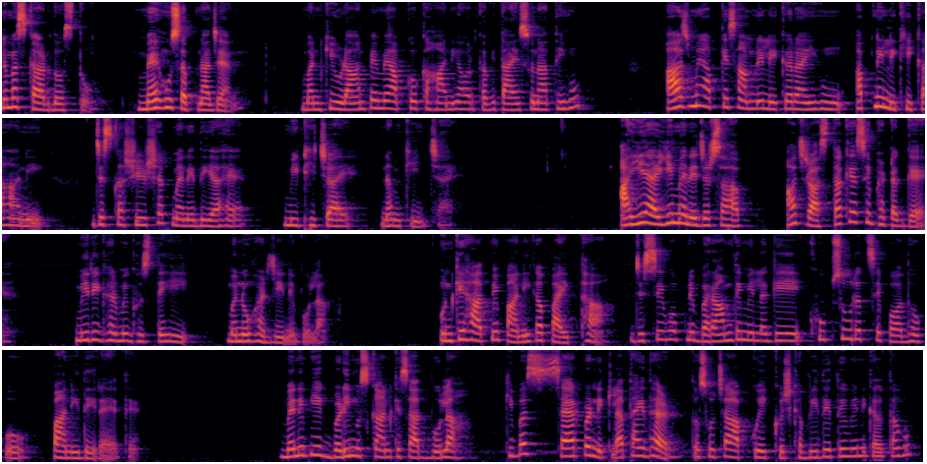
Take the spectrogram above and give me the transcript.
नमस्कार दोस्तों, मैं हूँ सपना जैन। मन की उड़ान पे मैं आपको कहानियाँ और कविताएँ सुनाती हूँ। आज मैं आपके सामने लेकर आई हूँ अपनी लिखी कहानी, जिसका शीर्षक मैंने दिया है, मीठी चाय, नमकीन चाय। आइए आइए मैनेजर साहब, आज रास्ता कैसे भटक गए? मेरे घर में घुसते ही मनोहर जी ने बोला। उनके हाथ में पानी का पाइप था, जिससे वो अपने बरामदे में लगे खूबसूरत से पौधों को पानी दे रहे थे। मैंने भी एक बड़ी मुस्कान के साथ बोला कि बस सैर पर निकला था इधर तो सोचा आपको एक खुशखबरी देते हुए निकलता हूँ।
